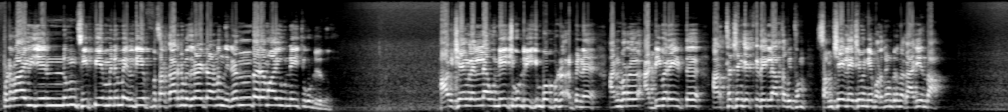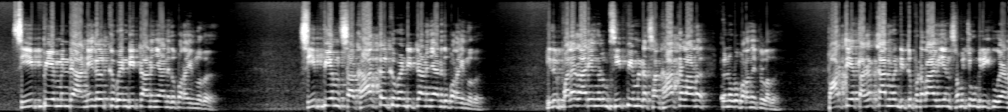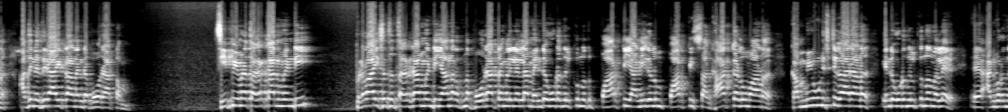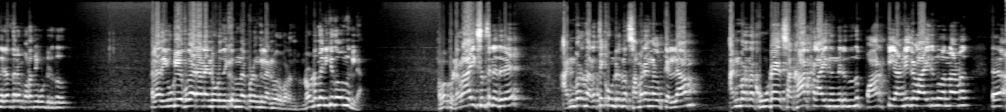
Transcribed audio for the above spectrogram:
പിണറായി വിജയനും സി പി എമ്മിനും എൽ ഡി എഫ് സർക്കാരിനും എതിരായിട്ടാണ് നിരന്തരമായി ഉന്നയിച്ചു കൊണ്ടിരുന്നത് ആ വിഷയങ്ങളെല്ലാം ഉന്നയിച്ചു കൊണ്ടിരിക്കുമ്പോൾ പിന്നെ അൻവർ അടിവരയിട്ട് അർത്ഥശങ്കയ്ക്കിടയില്ലാത്ത വിധം സംശയലേശമിനെ പറഞ്ഞുകൊണ്ടിരുന്ന കാര്യം എന്താ? സി പി എമ്മിന്റെ അണികൾക്ക് വേണ്ടിയിട്ടാണ് ഞാനിത് പറയുന്നത്. സി പി എം സഖാക്കൾക്ക് വേണ്ടിയിട്ടാണ് ഞാനിത് പറയുന്നത്. ഇതിൽ പല കാര്യങ്ങളും സി പി എമ്മിന്റെ സഖാക്കളാണ് എന്നോട് പറഞ്ഞിട്ടുള്ളത്. പാർട്ടിയെ തകർക്കാൻ വേണ്ടിയിട്ട് പിണറായി വിജയൻ ശ്രമിച്ചുകൊണ്ടിരിക്കുകയാണ്. അതിനെതിരായിട്ടാണ് എന്റെ പോരാട്ടം. സി പി എമ്മിനെ തകർക്കാൻ വേണ്ടി പിണറായി സത്തെ തകർക്കാൻ വേണ്ടി ഞാൻ നടത്തുന്ന പോരാട്ടങ്ങളിലെല്ലാം എന്റെ കൂടെ നിൽക്കുന്നത് പാർട്ടി അണികളും പാർട്ടി സഖാക്കളുമാണ്. കമ്മ്യൂണിസ്റ്റുകാരാണ് എന്റെ കൂടെ നിൽക്കുന്നതെന്നല്ലേ അൻവർ നിരന്തരം പറഞ്ഞുകൊണ്ടിരുന്നത്. അല്ലാതെ യു ഡി എഫുകാരാണ് എന്റെ കൂടെ നിൽക്കുന്നത് എപ്പോഴെങ്കിലും അൻവർ പറഞ്ഞിട്ടുണ്ട്. ഉണ്ടെന്ന് എനിക്ക് തോന്നുന്നില്ല. അപ്പോൾ പിണറായിസത്തിനെതിരെ അൻവർ നടത്തിക്കൊണ്ടിരുന്ന സമരങ്ങൾക്കെല്ലാം അൻവറുടെ കൂടെ സഖാക്കളായി നിന്നിരുന്നത് പാർട്ടി അണികളായിരുന്നു എന്നാണ്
